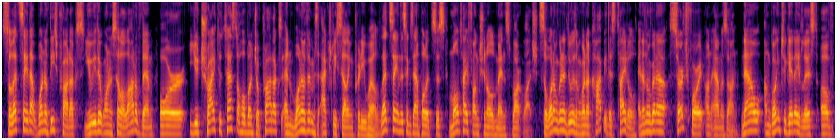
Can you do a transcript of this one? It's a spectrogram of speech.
So let's say that one of these products, you either want to sell a lot of them or you try to test a whole bunch of products and one of them is actually selling pretty well. Let's say in this example, it's this multifunctional men's smartwatch. So what I'm going to do is I'm going to copy this title and then I'm going to search for it on Amazon. Now I'm going to get a list of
